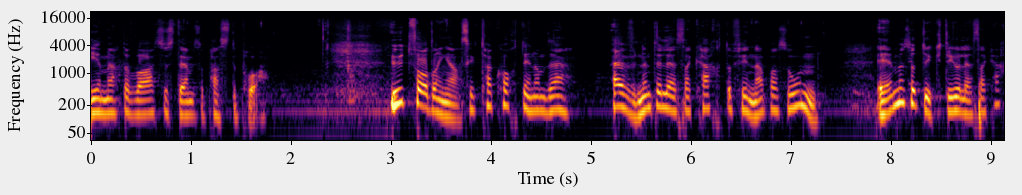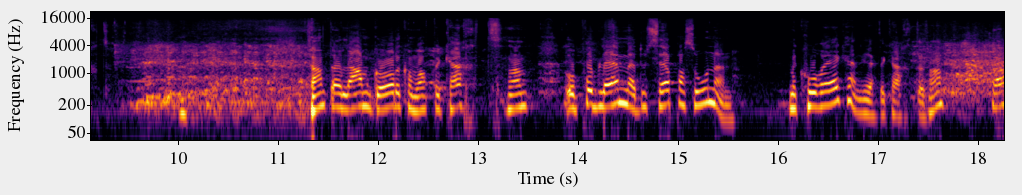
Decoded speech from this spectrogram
i og med at det var et system som passet på. Utfordringer. Skal jeg ta kort innom det? Evnen til å lese kart og finne personen. Er vi så dyktige å lese kart? Sant? Alarm går, det kommer opp et kart. Sant? Og problemet er du ser personen. Men hvor er jeg hen i dette kartet? Sant? Ja.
